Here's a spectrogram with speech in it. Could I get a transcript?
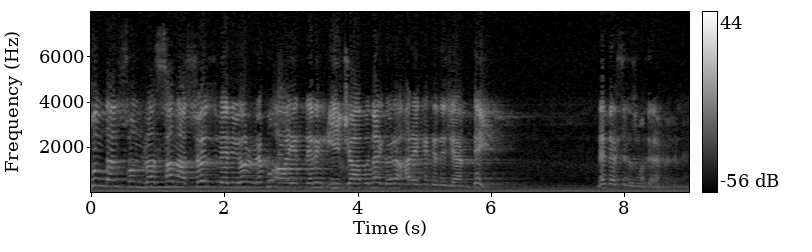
Bundan sonra sana söz veriyor ve bu ayetlerin icabına göre hareket edeceğim değil. Ne dersiniz muhterem müminler?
